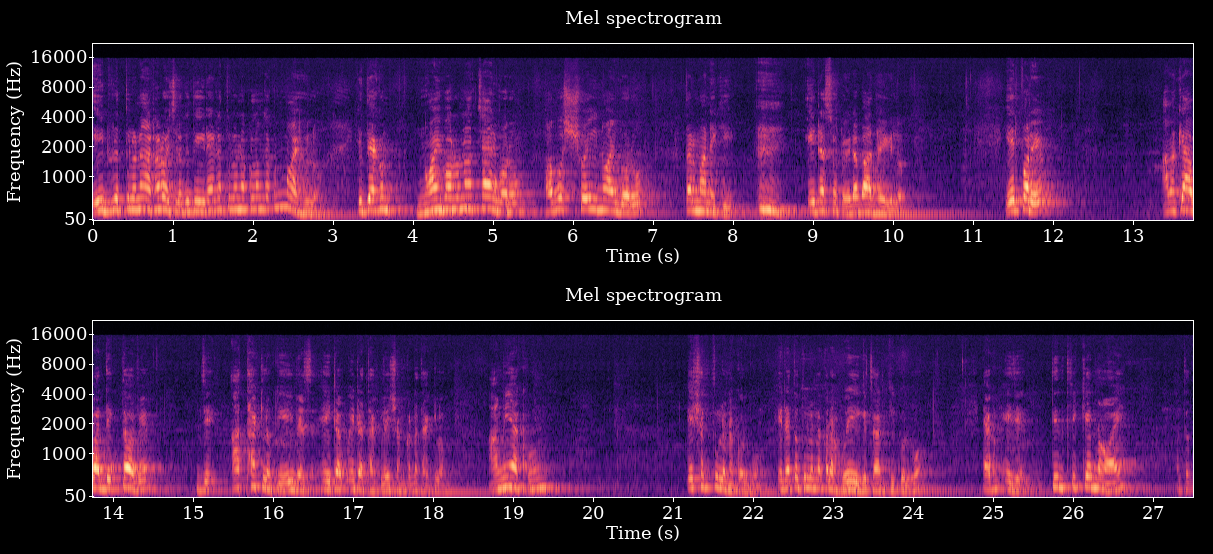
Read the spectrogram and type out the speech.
এই দুটোর তুলনায় আঠারো হয়েছিল, কিন্তু এইটা একটা তুলনা করলাম যখন নয় হলো। কিন্তু এখন নয় বড় না চার বড়? অবশ্যই নয় বড়, তার মানে কি? এটা ছোট, এটা বাদ হয়ে গেল। এরপরে আমাকে আবার দেখতে হবে যে আর থাকল কি? এই বেস এইটা, এটা থাকল, এই সংখ্যাটা থাকল। আমি এখন এর সাথে তুলনা করব। এটা তো তুলনা করা হয়েই গেছে, আর কি করব। এখন এই যে তিন ত্রিকে নয়, অর্থাৎ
